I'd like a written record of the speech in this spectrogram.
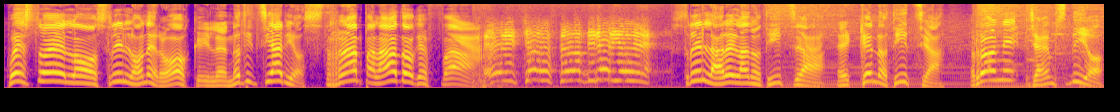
Questo è lo strillone rock, il notiziario strampalato che fa Edizione straordinaria. Strillare la notizia. E che notizia! Ronnie James Dio.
